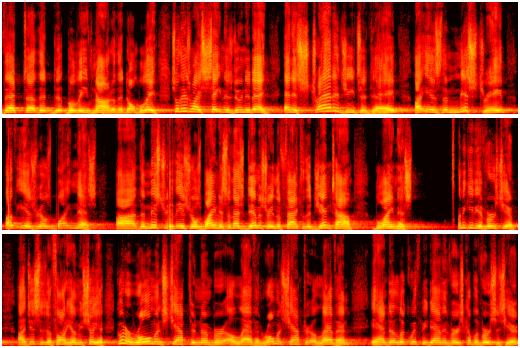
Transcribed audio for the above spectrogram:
that, uh, that d- believe not or that don't believe. So, this is why Satan is doing today. And his strategy today uh, is the mystery of Israel's blindness. Uh, the mystery of Israel's blindness, and that's demonstrating the fact of the Gentile blindness. Let me give you a verse here, uh, just as a thought here. Let me show you. Go to Romans chapter number 11. Romans chapter 11, and uh, look with me down in verse, couple of verses here.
